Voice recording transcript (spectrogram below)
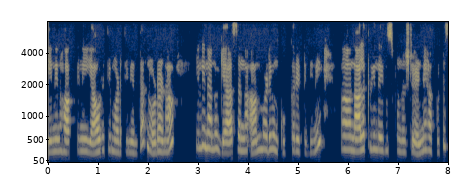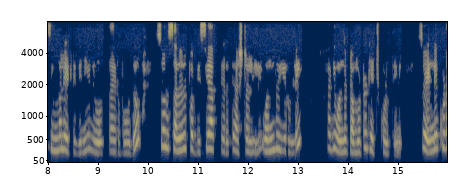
ಏನೇನು ಹಾಕ್ತೀನಿ, ಯಾವ ರೀತಿ ಮಾಡ್ತೀನಿ ಅಂತ ನೋಡೋಣ. ಇಲ್ಲಿ ನಾನು ಗ್ಯಾಸನ್ನು ಆನ್ ಮಾಡಿ ಒಂದು ಕುಕ್ಕರ್ ಇಟ್ಟಿದ್ದೀನಿ. ನಾಲ್ಕರಿಂದ ಐದು ಸ್ಪೂನಷ್ಟು ಎಣ್ಣೆ ಹಾಕ್ಬಿಟ್ಟು ಸಿಮ್ಮಲ್ಲಿ ಇಟ್ಟಿದ್ದೀನಿ ನೋಡ್ತಾ ಇರ್ಬೋದು. ಸೊ ಸ್ವಲ್ಪ ಬಿಸಿ ಆಗ್ತಾ ಇರುತ್ತೆ, ಅಷ್ಟರಲ್ಲಿ ಒಂದು ಈರುಳ್ಳಿ, ಹಾಗೆ ಒಂದು ಟೊಮೊಟೊ ಹೆಚ್ಕೊಳ್ತೀನಿ. ಸೊ, ಎಣ್ಣೆ ಕೂಡ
